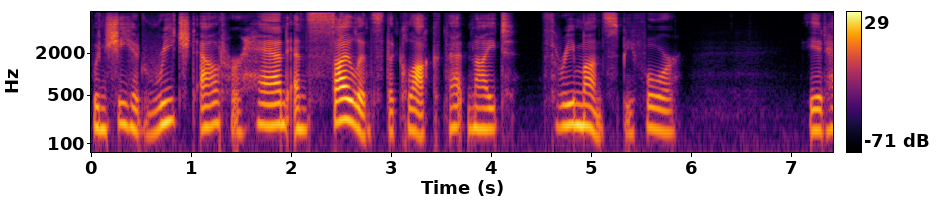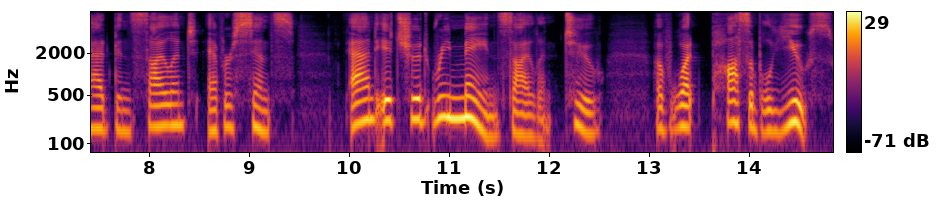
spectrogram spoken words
when she had reached out her hand and silenced the clock that night three months before. It had been silent ever since and it should remain silent, too. Of what possible use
